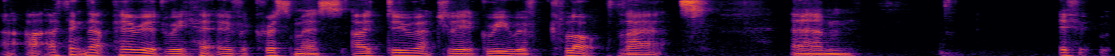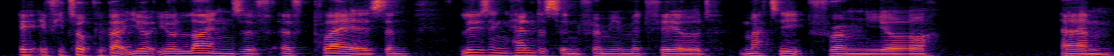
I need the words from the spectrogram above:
I I think that period we hit over Christmas, I do actually agree with Klopp that um, if if you talk about your, your lines of, of players, then losing Henderson from your midfield, Matip from your um,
